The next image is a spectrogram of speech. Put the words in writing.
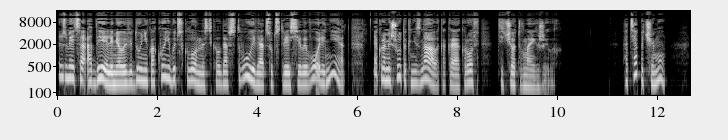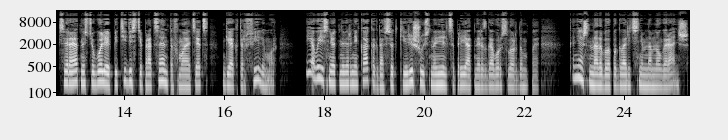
Разумеется, Адель имела в виду не какую-нибудь склонность к колдовству или отсутствие силы воли, нет. Я, кроме шуток, не знала, какая кровь течет в моих жилах. Хотя почему? С вероятностью более 50% мой отец Гектор Филимор. Я выясню это наверняка, когда все-таки решусь на нелицеприятный разговор с лордом П. Конечно, надо было поговорить с ним намного раньше.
